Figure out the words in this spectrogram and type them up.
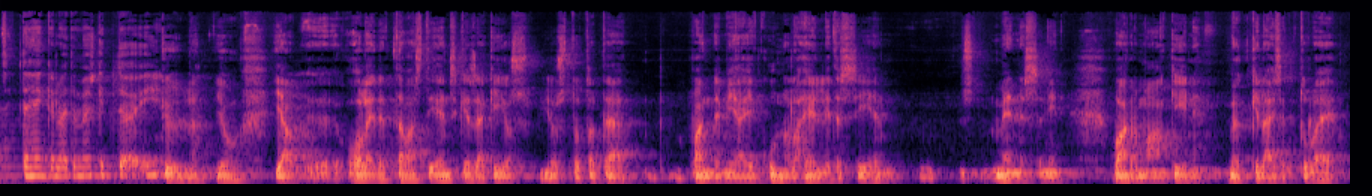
sitten henkilöitä myöskin töihin. Kyllä, joo. Ja oletettavasti ensi kesäkin, jos, jos tota, tämä pandemia ei kunnolla hellitä siihen mennessä, niin varmaankin mökkiläiset tulee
